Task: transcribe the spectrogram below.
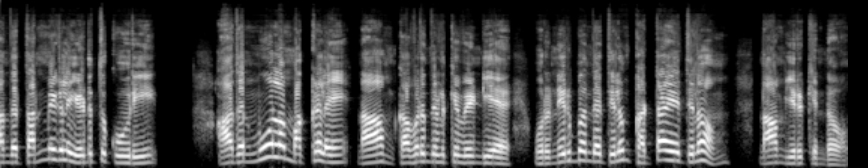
அந்த தன்மைகளை எடுத்து கூறி அதன் மூலம் மக்களை நாம் கவர்ந்தெழுக்க வேண்டிய ஒரு நிர்பந்தத்திலும் கட்டாயத்திலும் நாம் இருக்கின்றோம்.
